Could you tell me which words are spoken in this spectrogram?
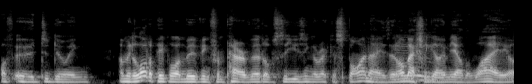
I've erred to doing I mean, a lot of people are moving from paravertebrals to using erector spinae, and I'm actually going the other way. I,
